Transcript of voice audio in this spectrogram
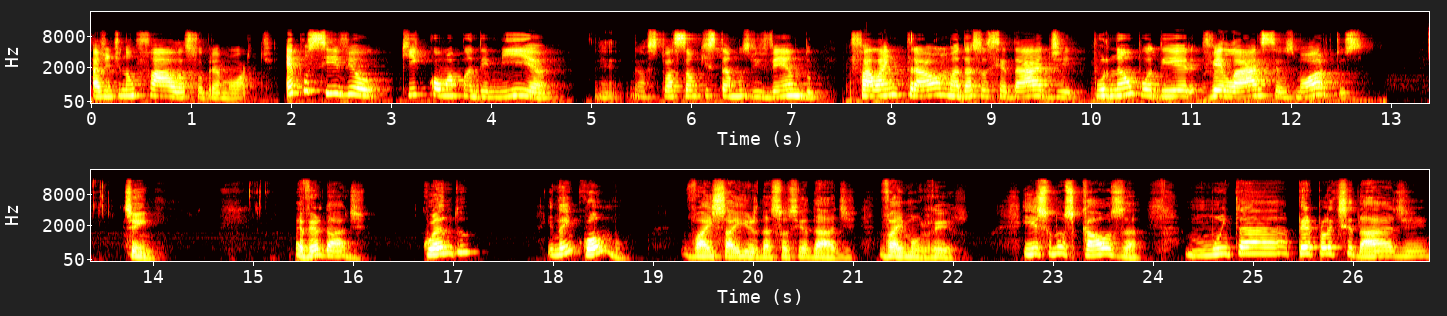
A gente não fala sobre a morte. É possível que com a pandemia, é, a situação que estamos vivendo, falar em trauma da sociedade por não poder velar seus mortos? Sim, é verdade. Quando e nem como vai sair da sociedade, vai morrer. E isso nos causa muita perplexidade,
